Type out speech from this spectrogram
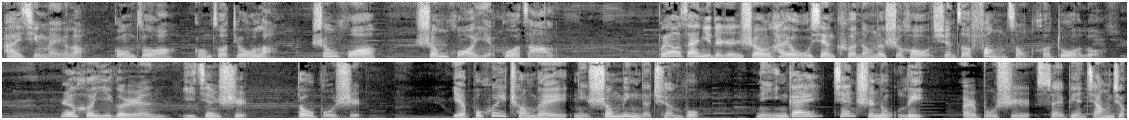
爱情没了，工作工作丢了，生活生活也过杂了。不要在你的人生还有无限可能的时候选择放纵和堕落。任何一个人、一件事，都不是，也不会成为你生命的全部。你应该坚持努力，而不是随便将就。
